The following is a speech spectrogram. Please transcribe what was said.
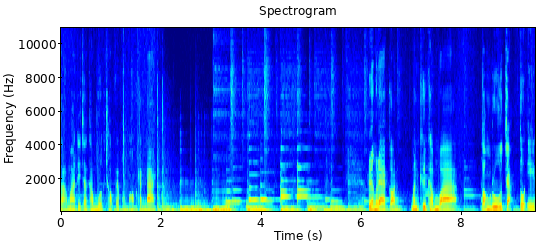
สามารถที่จะทำเวิร์กช็อปไปพร้อม ๆ กันได้ เรื่องแรกก่อนมันคือคำว่าต้องรู้จักตัวเอง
